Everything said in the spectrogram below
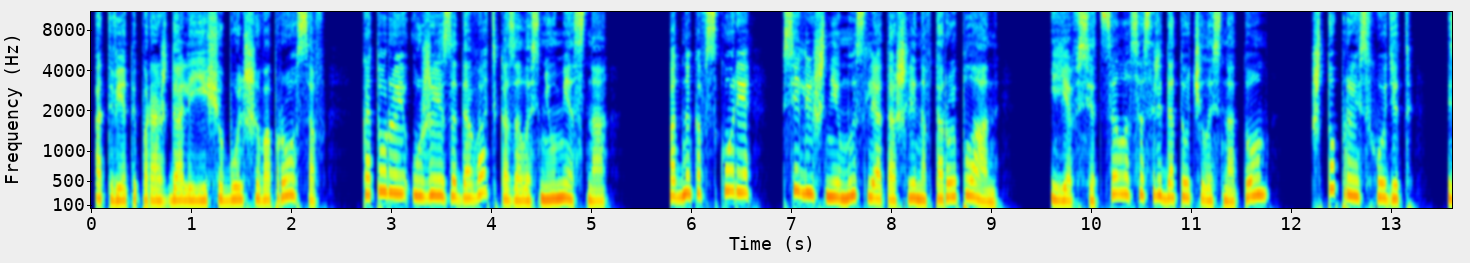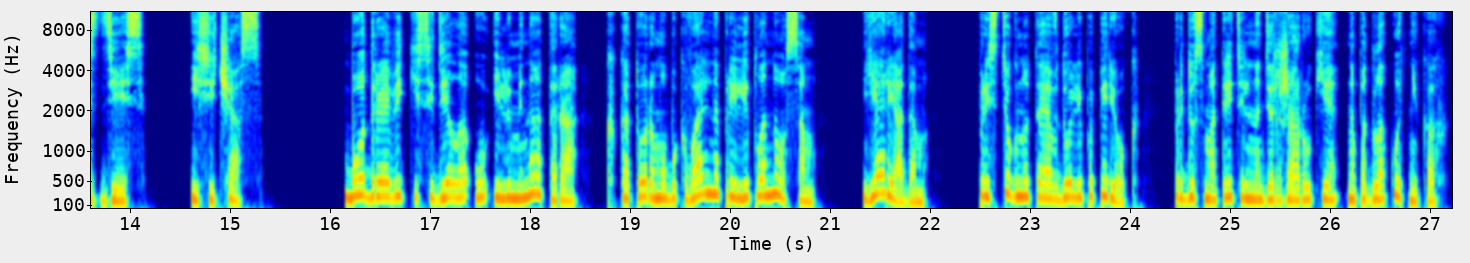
Ответы порождали еще больше вопросов, которые уже и задавать казалось неуместно. Однако вскоре все лишние мысли отошли на второй план, и я всецело сосредоточилась на том, что происходит здесь и сейчас. Бодрая Вики сидела у иллюминатора, к которому буквально прилипла носом. Я рядом, пристегнутая вдоль и поперек, предусмотрительно держа руки на подлокотниках.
